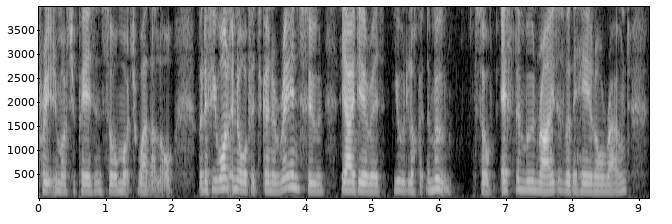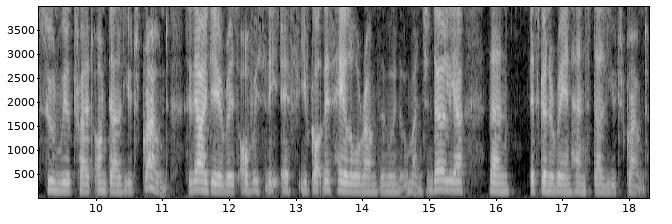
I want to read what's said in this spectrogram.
pretty much appears in so much weather lore. But if you want to know if it's going to rain soon, the idea is you would look at the moon. So, if the moon rises with a halo round, soon we'll tread on deluged ground. So, the idea is obviously if you've got this halo around the moon that we mentioned earlier, then it's going to rain, hence deluged ground.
